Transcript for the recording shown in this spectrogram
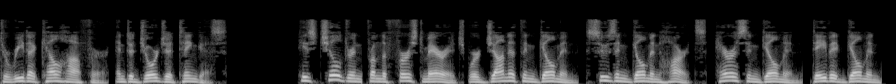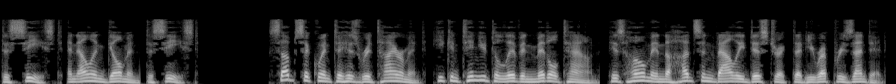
to Rita Kellhofer, and to Georgia Tingus. His children from the first marriage were Jonathan Gilman, Susan Gilman Hartz, Harrison Gilman, David Gilman deceased, and Ellen Gilman deceased. Subsequent to his retirement, he continued to live in Middletown, his home in the Hudson Valley district that he represented.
